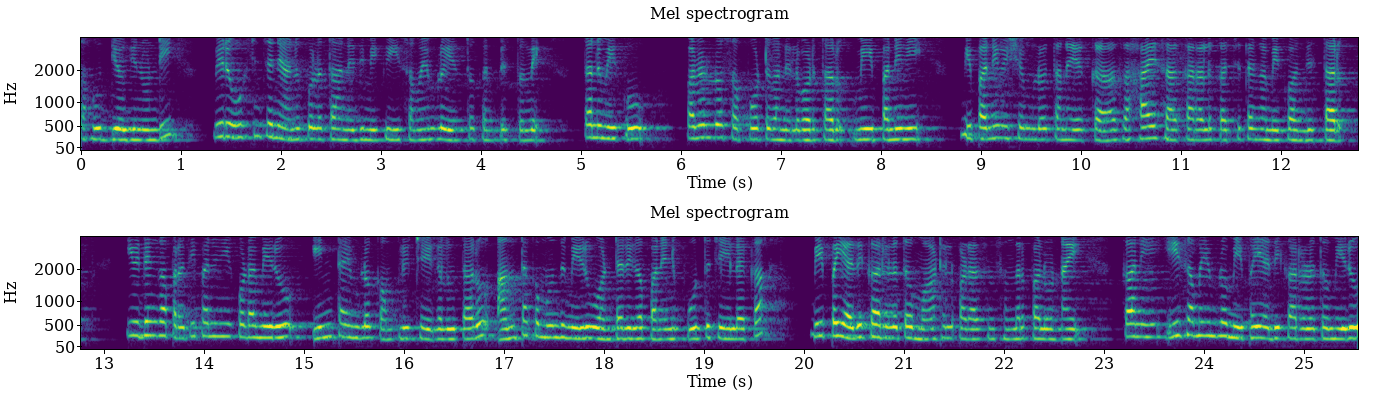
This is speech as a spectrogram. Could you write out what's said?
సహోద్యోగి నుండి మీరు ఊహించని అనుకూలత అనేది మీకు ఈ సమయంలో ఎంతో కనిపిస్తుంది. తను మీకు పనుల్లో సపోర్ట్గా నిలబడతారు. మీ పనిని మీ పని విషయంలో తన యొక్క సహాయ సహకారాలు ఖచ్చితంగా మీకు అందిస్తారు. ఈ విధంగా ప్రతి పనిని కూడా మీరు ఇన్ టైంలో కంప్లీట్ చేయగలుగుతారు. అంతకుముందు మీరు ఒంటరిగా పనిని పూర్తి చేయలేక మీపై అధికారులతో మాటలు పడాల్సిన సందర్భాలు ఉన్నాయి. కానీ ఈ సమయంలో మీపై అధికారులతో మీరు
